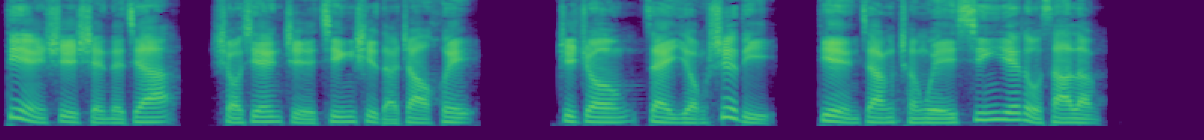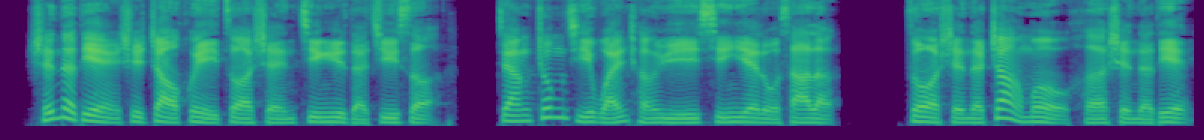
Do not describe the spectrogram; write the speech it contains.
殿是神的家，首先指今世的教会，至终在永世里，殿将成为新耶路撒冷。神的殿是教会做神今日的居所，将终极完成于新耶路撒冷，做神的帐幕和神的殿，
